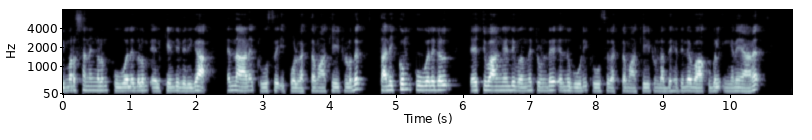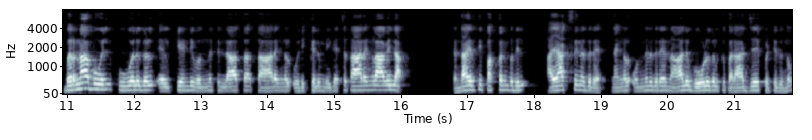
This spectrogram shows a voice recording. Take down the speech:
വിമർശനങ്ങളും കൂവലുകളും ഏൽക്കേണ്ടി വരിക എന്നാണ് ക്രൂസ് ഇപ്പോൾ വ്യക്തമാക്കിയിട്ടുള്ളത്. തനിക്കും കൂവലുകൾ ഏറ്റുവാങ്ങേണ്ടി വന്നിട്ടുണ്ട് എന്നുകൂടി ക്രൂസ് വ്യക്തമാക്കിയിട്ടുണ്ട്. അദ്ദേഹത്തിന്റെ വാക്കുകൾ ഇങ്ങനെയാണ്. ബെർണാബുവിൽ കൂവലുകൾ ഏൽക്കേണ്ടി വന്നിട്ടില്ലാത്ത താരങ്ങൾ ഒരിക്കലും മികച്ച താരങ്ങളാവില്ല. രണ്ടായിരത്തി പത്തൊൻപതിൽ അയാക്സിനെതിരെ ഞങ്ങൾ ഒന്നിനെതിരെ നാല് ഗോളുകൾക്ക് പരാജയപ്പെട്ടിരുന്നു.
